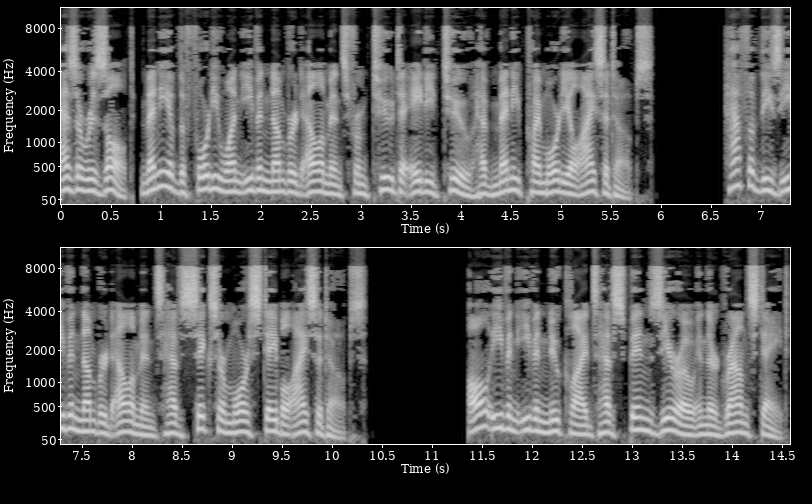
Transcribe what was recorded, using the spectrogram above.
As a result, many of the 41 even-numbered elements from 2 to 82 have many primordial isotopes. Half of these even-numbered elements have six or more stable isotopes. All even-even nuclides have spin zero in their ground state.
